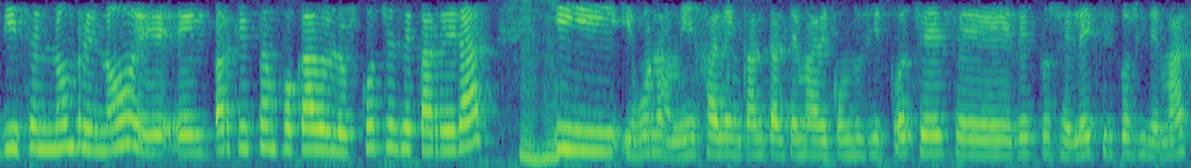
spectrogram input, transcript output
dice el nombre, ¿no? Eh, el parque está enfocado en los coches de carreras y, y, bueno, a mi hija le encanta el tema de conducir coches eh, de estos eléctricos y demás.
